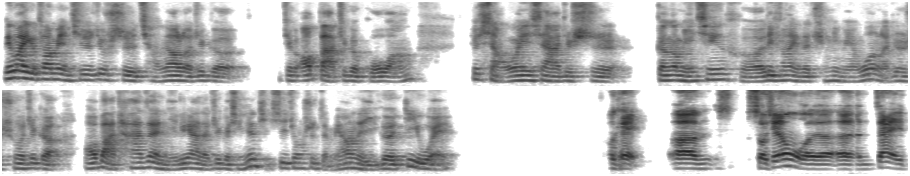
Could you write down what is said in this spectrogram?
另外一个方面，其实就是强调了这个。这个 Oba 这个国王，就想问一下，就是刚刚明清和立方也在群里面问了，就是说这个奥巴他在尼利亚的这个行政体系中是怎么样的一个地位？OK，嗯，首先我嗯再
